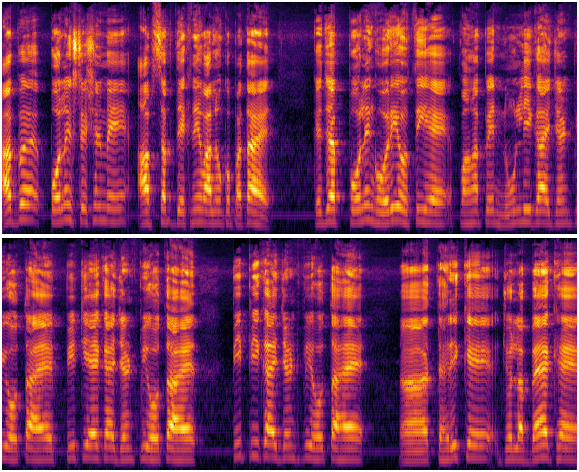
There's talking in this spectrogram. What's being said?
अब पोलिंग स्टेशन में आप सब देखने वालों को पता है कि जब पोलिंग हो रही होती है, वहाँ पे नून लीग का एजेंट भी होता है, पीटीआई का एजेंट भी होता है, पीपी का एजेंट भी होता है तहरीक जो लबैक है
